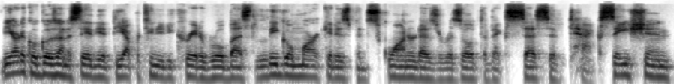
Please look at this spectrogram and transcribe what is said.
The article goes on to say that the opportunity to create a robust legal market has been squandered as a result of excessive taxation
